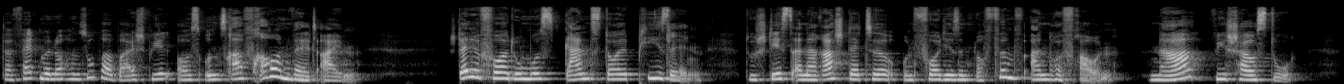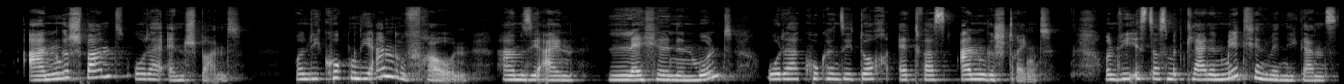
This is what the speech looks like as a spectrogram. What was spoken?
da fällt mir noch ein super Beispiel aus unserer Frauenwelt ein. Stell dir vor, du musst ganz doll pieseln. Du stehst an der Raststätte und vor dir sind noch fünf andere Frauen. Na, wie schaust du? Angespannt oder entspannt? Und wie gucken die anderen Frauen? Haben sie einen lächelnden Mund oder gucken sie doch etwas angestrengt? Und wie ist das mit kleinen Mädchen, wenn die ganz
